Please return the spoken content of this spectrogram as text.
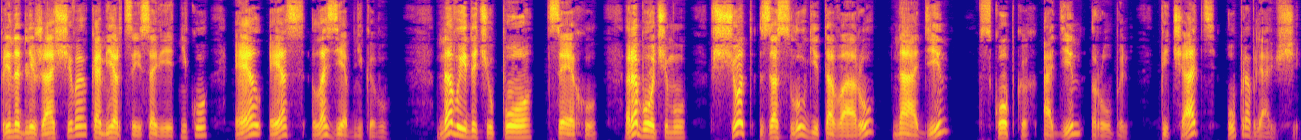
принадлежащего коммерции советнику Л.С. Лазебникову, на выдачу по цеху рабочему в счет заслуги товару на один, в скобках один рубль. Печать управляющий.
